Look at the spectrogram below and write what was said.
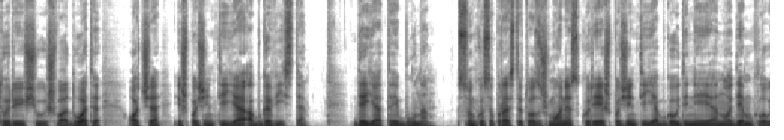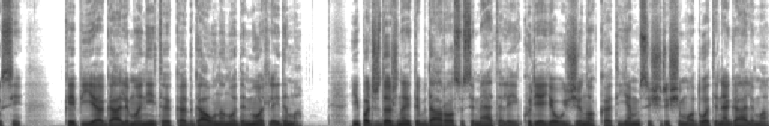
turi iš jų išvaduoti, o čia išpažintyje apgavystė. Deja, tai būna. Sunku suprasti tuos žmonės, kurie išpažintyje apgaudinėja nuodėm klausy, kaip jie gali manyti, kad gauna nuodėmių atleidimą. Ypač dažnai taip daro susimeteliai, kurie jau žino, kad jiems išrišimo duoti negalima,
